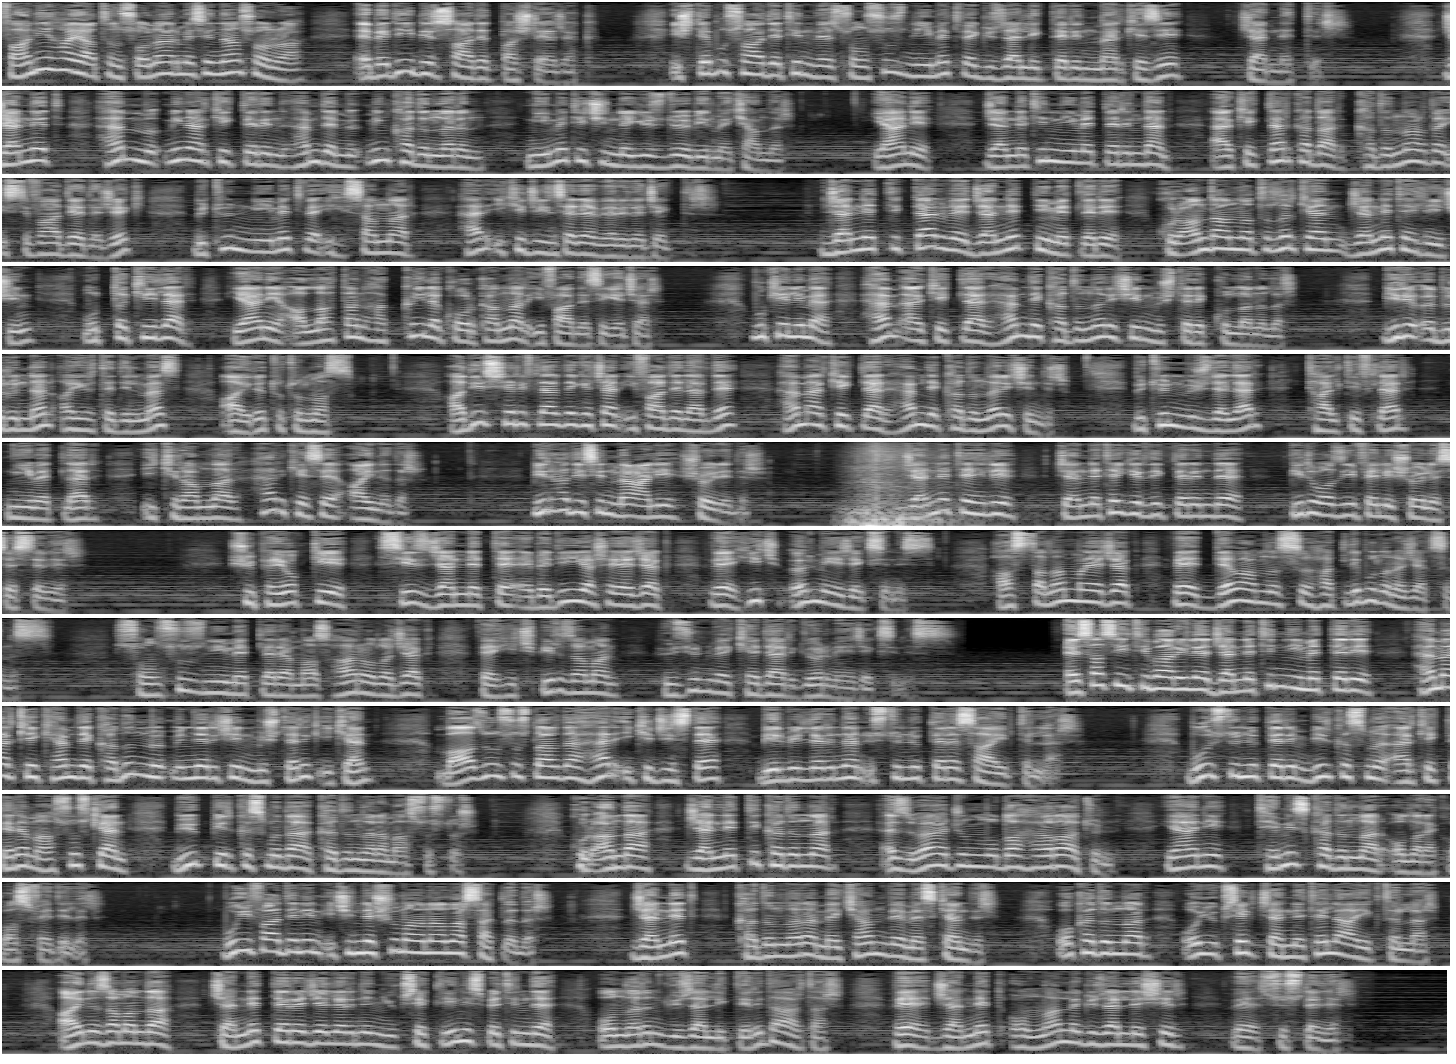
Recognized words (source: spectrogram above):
Fani hayatın sona ermesinden sonra ebedi bir saadet başlayacak. İşte bu saadetin ve sonsuz nimet ve güzelliklerin merkezi cennettir. Cennet hem mümin erkeklerin hem de mümin kadınların nimet içinde yüzdüğü bir mekandır. Yani cennetin nimetlerinden erkekler kadar kadınlar da istifade edecek, bütün nimet ve ihsanlar her iki cinse de verilecektir. Cennetlikler ve cennet nimetleri Kur'an'da anlatılırken cennet ehli için muttakiler yani Allah'tan hakkıyla korkanlar ifadesi geçer. Bu kelime hem erkekler hem de kadınlar için müşterek kullanılır. Biri öbüründen ayırt edilmez, ayrı tutulmaz. Hadis-i şeriflerde geçen ifadelerde hem erkekler hem de kadınlar içindir. Bütün müjdeler, taltifler, nimetler, ikramlar herkese aynıdır. Bir hadisin meali şöyledir. Cennet ehli cennete girdiklerinde bir vazifeli şöyle seslenir. Şüphe yok ki siz cennette ebedi yaşayacak ve hiç ölmeyeceksiniz. Hastalanmayacak ve devamlı sıhhatli bulunacaksınız. Sonsuz nimetlere mazhar olacak ve hiçbir zaman hüzün ve keder görmeyeceksiniz. Esas itibariyle cennetin nimetleri hem erkek hem de kadın müminler için müşterek iken bazı hususlarda her iki cinste birbirlerinden üstünlüklere sahiptirler. Bu üstünlüklerin bir kısmı erkeklere mahsusken büyük bir kısmı da kadınlara mahsustur. Kur'an'da cennetli kadınlar ezvacun mudahharatun yani temiz kadınlar olarak vasfedilir. Bu ifadenin içinde şu manalar saklıdır. Cennet kadınlara mekan ve meskendir. O kadınlar o yüksek cennete layıktırlar. Aynı zamanda cennet derecelerinin yüksekliği nispetinde onların güzellikleri de artar ve cennet onlarla güzelleşir ve süslenir.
